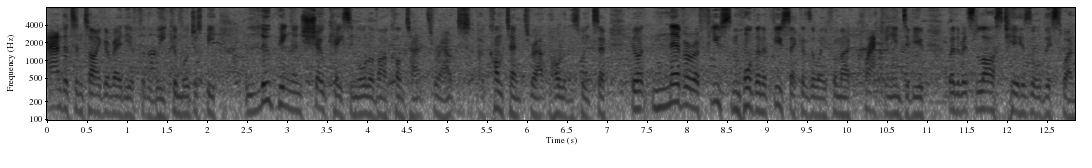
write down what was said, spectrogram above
Anderton Tiger Radio for the week, and we'll just be looping and showcasing all of our content throughout uh, content throughout the whole of this week. So you're never a few more than a few seconds away from a cracking interview, whether it's last year's or this one.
